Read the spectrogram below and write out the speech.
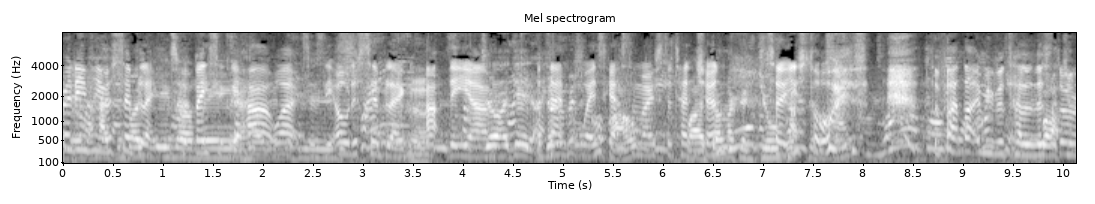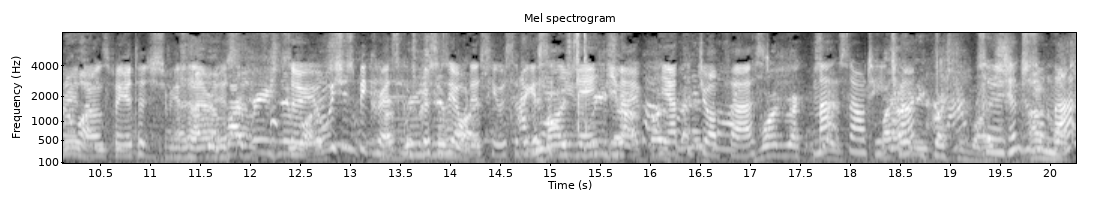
any of you are siblings, but basically how it works is the oldest sibling at the um, So I did- I don't event know if it's always gets the most but I've done attention. like a dual So it used to always the fact that I'm even telling this But do you story know and no one's paying attention to me is hilarious. So it always used to be Chris because Chris was the oldest. He was the biggest My in uni. You know, he had the job first. Matt's now my teacher. only question was- So the attention's on Matt,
